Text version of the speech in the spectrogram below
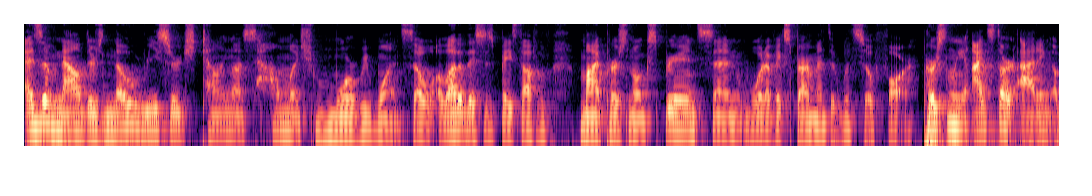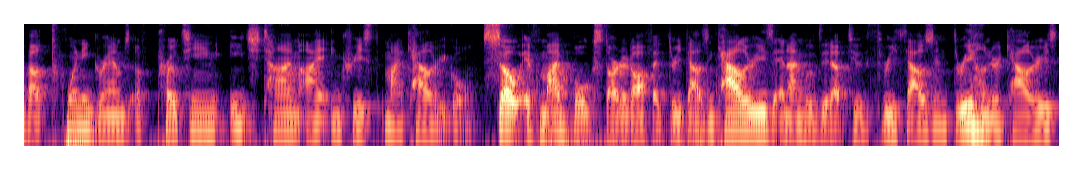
As of now, there's no research telling us how much more we want. So, a lot of this is based off of my personal experience and what I've experimented with so far. Personally, I'd start adding about 20 grams of protein each time I increased my calorie goal. So, if my bulk started off at 3,000 calories and I moved it up to 3,300 calories,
